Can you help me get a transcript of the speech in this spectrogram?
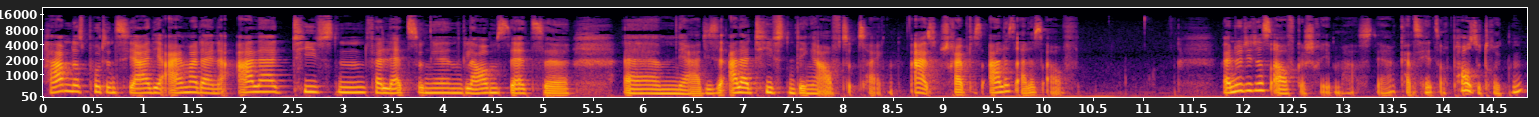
haben das Potenzial, dir einmal deine allertiefsten Verletzungen, Glaubenssätze, ähm, ja, diese allertiefsten Dinge aufzuzeigen. Also schreib das alles, alles auf. Wenn du dir das aufgeschrieben hast, ja, kannst du jetzt auch Pause drücken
